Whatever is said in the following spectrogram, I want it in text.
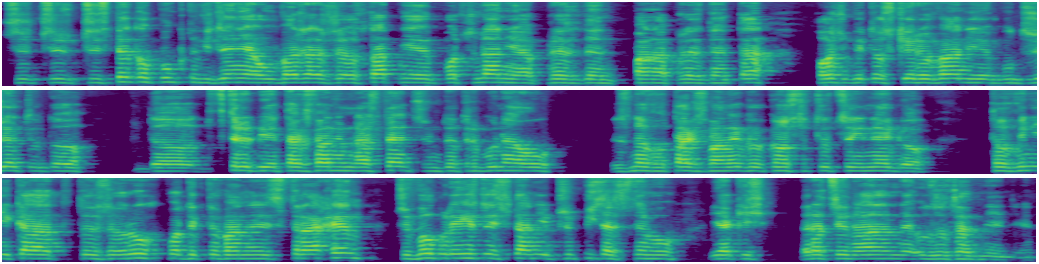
czy, czy, czy z tego punktu widzenia uważasz, że ostatnie poczynania prezydent, pana prezydenta, choćby to skierowanie budżetu do, do, w trybie tak zwanym następczym do Trybunału znowu tak zwanego konstytucyjnego, to wynika, to jest ruch podyktowany strachem, czy w ogóle jesteś w stanie przypisać temu jakieś racjonalne uzasadnienie.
